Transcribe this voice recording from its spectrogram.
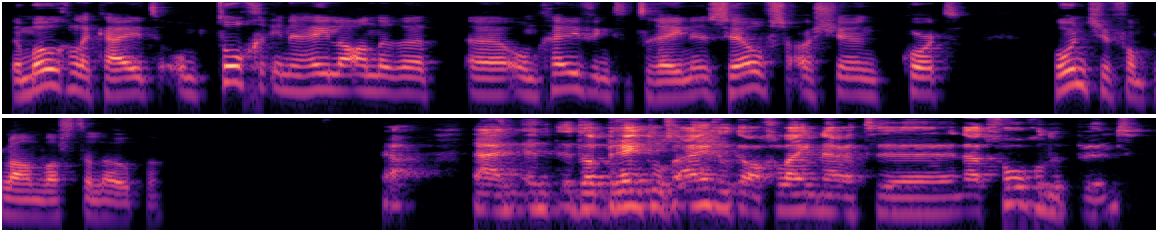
de mogelijkheid om toch in een hele andere uh, omgeving te trainen, zelfs als je een kort rondje van plan was te lopen. Ja, nou, en, en, dat brengt ons eigenlijk al gelijk naar het, uh, naar het volgende punt,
